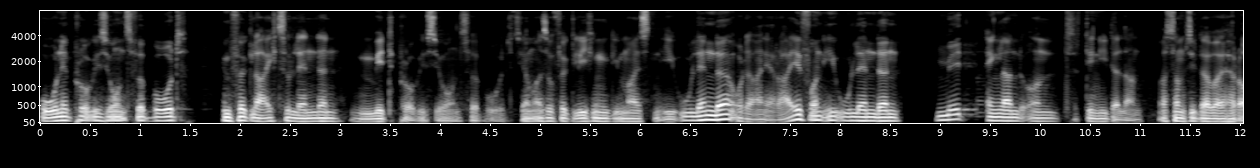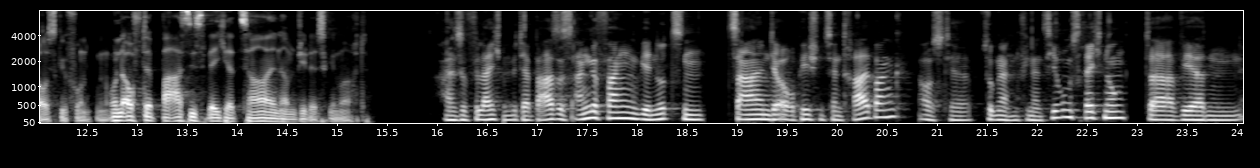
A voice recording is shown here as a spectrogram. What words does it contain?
ohne Provisionsverbot im Vergleich zu Ländern mit Provisionsverbot. Sie haben also verglichen die meisten EU-Länder oder eine Reihe von EU-Ländern mit England und den Niederlanden. Was haben Sie dabei herausgefunden? Und auf der Basis welcher Zahlen haben Sie das gemacht? Also vielleicht mit der Basis angefangen. Wir nutzen Zahlen der Europäischen Zentralbank aus der sogenannten Finanzierungsrechnung. Da werden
